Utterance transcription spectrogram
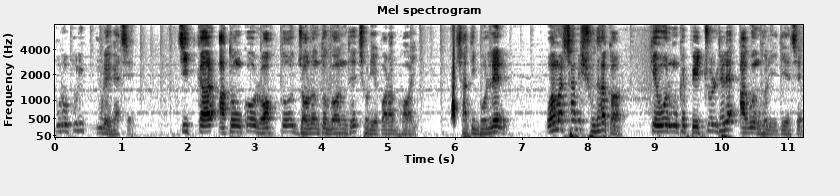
পুরোপুরি পুড়ে গেছে। চিৎকার, আতঙ্ক, রক্ত, জ্বলন্ত গন্ধে ছড়িয়ে পড়া ভয়। সাথী বললেন, ও আমার স্বামী সুধাকর। কেউ ওর মুখে পেট্রোল ঢেলে আগুন ধরিয়ে দিয়েছে।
